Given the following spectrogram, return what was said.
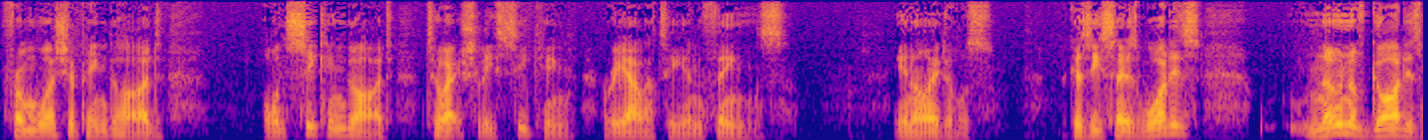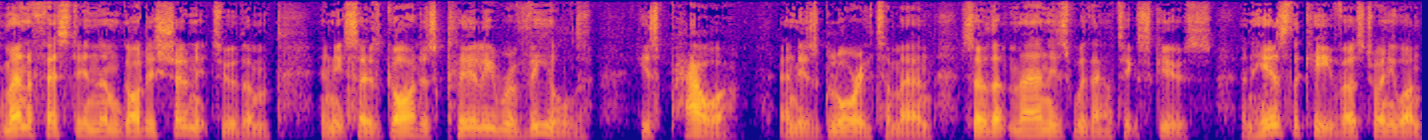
from worshipping God on seeking God to actually seeking reality in things, in idols. Because he says, what is known of God is manifest in them, God has shown it to them. And it says, God has clearly revealed his power and his glory to man, so that man is without excuse. And here's the key, verse 21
